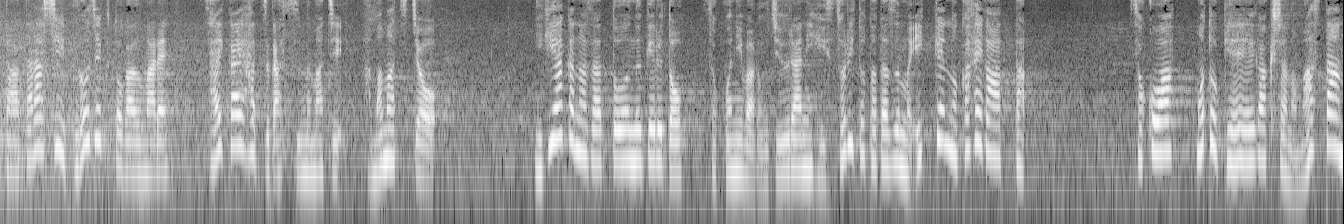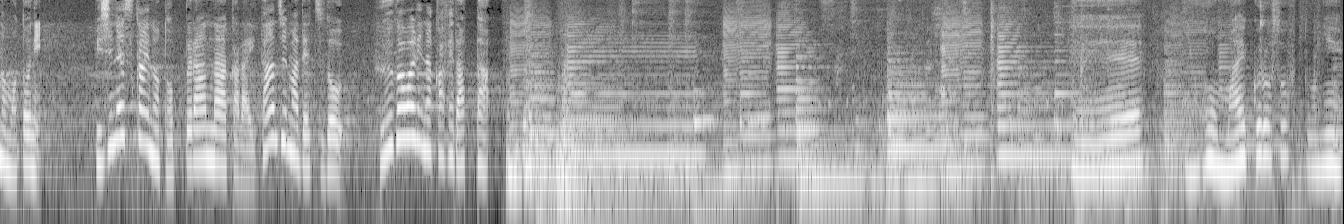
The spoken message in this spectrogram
々と新しいプロジェクトが生まれ再開発が進む町浜松町。賑やかな雑踏を抜けるとそこには路地裏にひっそりと佇む一軒のカフェがあった。そこは元経営学者のマスターのもとにビジネス界のトップランナーから異端児まで集う風変わりなカフェだった。へえ日本マイクロソフトに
